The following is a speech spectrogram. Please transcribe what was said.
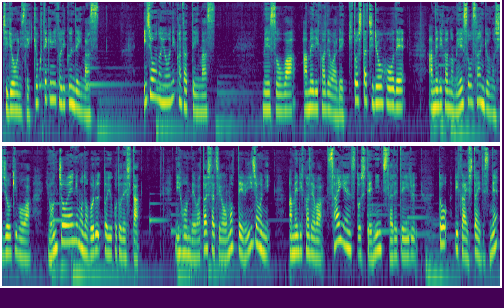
治療に積極的に取り組んでいます。以上のように語っています。瞑想はアメリカではれっきとした治療法で、アメリカの瞑想産業の市場規模は4兆円にも上るということでした。日本で私たちが思っている以上に、アメリカではサイエンスとして認知されていると理解したいですね。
